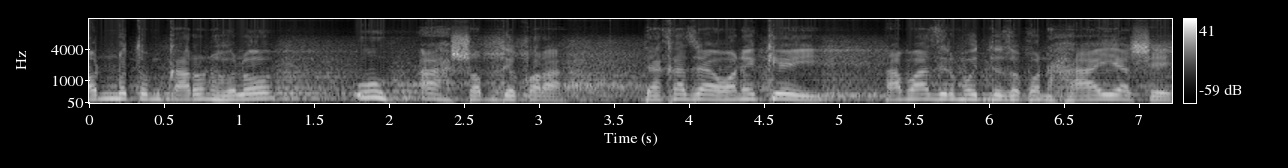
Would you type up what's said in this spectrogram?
অন্যতম কারণ হলো, উহ, আহ, শব্দে করা। দেখা যায় অনেকেই নামাজের মধ্যে যখন হাই আসে,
